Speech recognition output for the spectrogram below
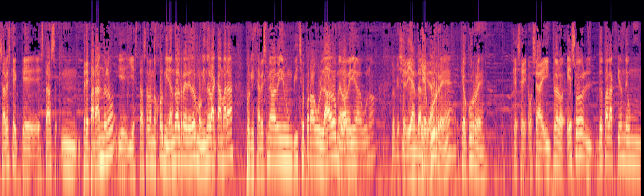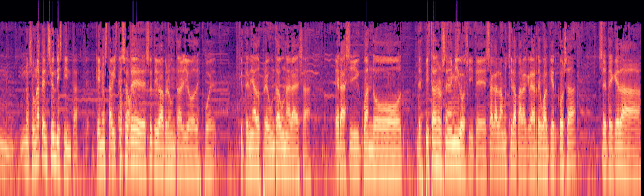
sabes que, que estás mm, preparándolo y, y estás a lo mejor mirando alrededor, moviendo la cámara, porque dices, a ver si me va a venir un bicho por algún lado, me va a venir alguno. Lo que sería en ¿Qué ocurre, eh? ¿Qué ocurre? Que se, o sea, y claro, eso dota la acción de un, no sé, una tensión distinta, que no está vista Eso te, eso te iba a preguntar yo después, que tenía dos preguntas, una era esa. Era si cuando despistas a los enemigos y te sacas la mochila para crearte cualquier cosa, se te queda...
